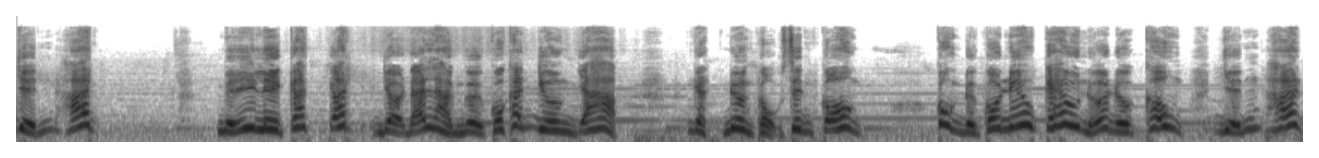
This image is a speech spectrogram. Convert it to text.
Vĩnh Hách! Mỹ Ly cách cách giờ đã là người của Khánh Dương gia. Gạch nương cầu xin con. Con đừng có níu kéo nữa được không Vĩnh Hách?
